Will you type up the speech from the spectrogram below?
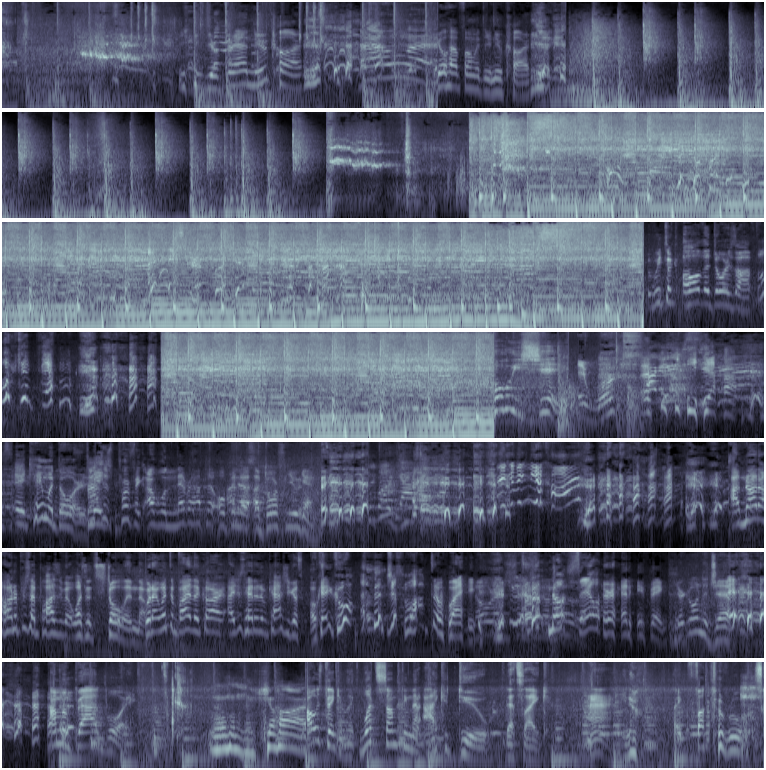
your brand new car. no way. Go have fun with your new car. We all the doors off. Look at them. Holy shit. It works. yeah. It came with doors. This is perfect. I will never have to open a, a door for you again. Are you giving me a car? I'm not 100% positive it wasn't stolen though. When I went to buy the car, I just handed him cash. He goes, okay, cool. And then just walked away. No registration, no, no- sale or anything. You're going to jail. I'm a bad boy. Oh my god. I was thinking, like, what's something that I could do that's like, ah, you know, like, fuck the rules.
